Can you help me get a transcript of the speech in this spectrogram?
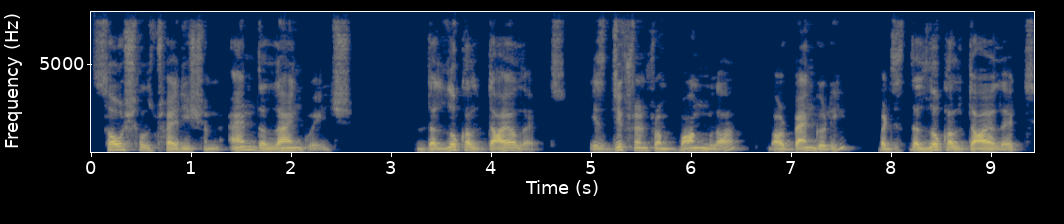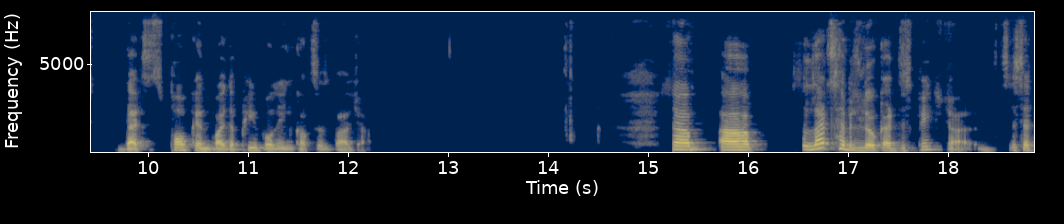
social tradition and the language. The local dialect is different from Bangla or Bengali, but it's the local dialect that's spoken by the people in Cox's Bazar. So, uh, so let's have a look at this picture. This is a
